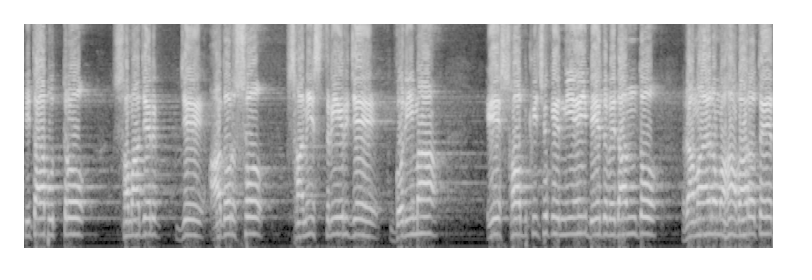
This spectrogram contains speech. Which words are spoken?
পিতা পুত্র, সমাজের যে আদর্শ, স্বামী স্ত্রীর যে গরিমা, এ সব কিছুকে নিয়েই বেদ বেদান্ত, রামায়ণ মহাভারতের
